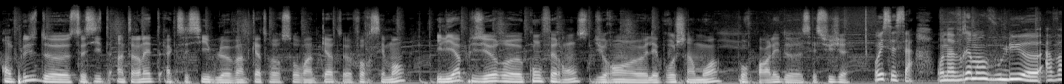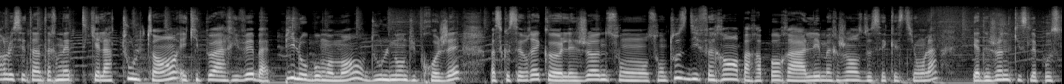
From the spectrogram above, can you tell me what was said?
En plus de ce site internet accessible 24 heures sur 24 euh, forcément, il y a plusieurs euh, conférences durant euh, les prochains mois pour parler de ces sujets. Oui, c'est ça. On a vraiment voulu avoir le site internet qui est là tout le temps et qui peut arriver bah, pile au bon moment, d'où le nom du projet, parce que c'est vrai que les jeunes sont, tous différents par rapport à l'émergence de ces questions-là. Il y a des jeunes qui se les posent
